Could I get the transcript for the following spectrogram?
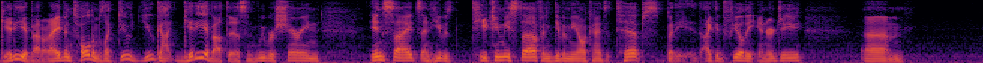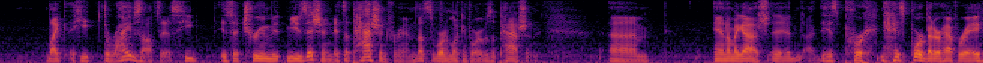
giddy about it. I even told him, I was like, dude, you got giddy about this. And we were sharing insights and he was teaching me stuff and giving me all kinds of tips, but he, I could feel the energy. Um, like he thrives off this. He is a true mu- musician. It's a passion for him. That's the word I'm looking for. It was a passion. Um, and oh my gosh, uh, his poor his poor better half Ray.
